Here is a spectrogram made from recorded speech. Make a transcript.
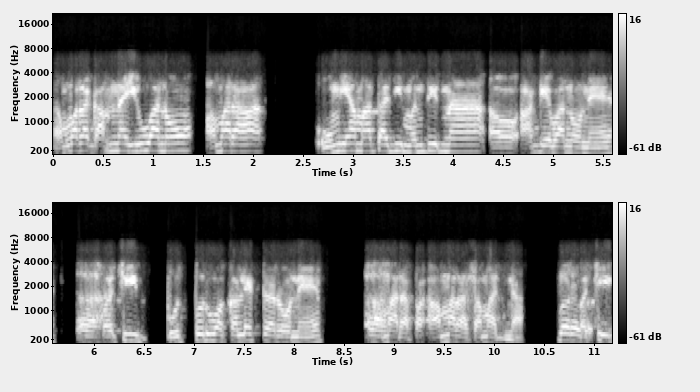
અમારા ગામના યુવાનો અમારા ઉમિયા માતાજી મંદિરના આગેવાનોને પછી ભૂતપૂર્વ કલેક્ટરોને અમારા અમારા સમાજના. પછી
